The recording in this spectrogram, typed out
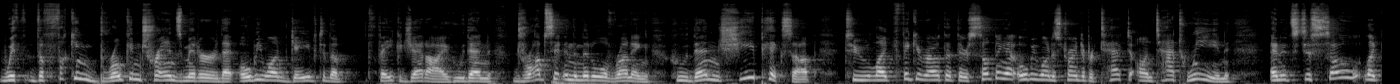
with the fucking broken transmitter that Obi-Wan gave to the fake Jedi who then drops it in the middle of running who then she picks up to like figure out that there's something that Obi-Wan is trying to protect on Tatooine. And it's just so like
